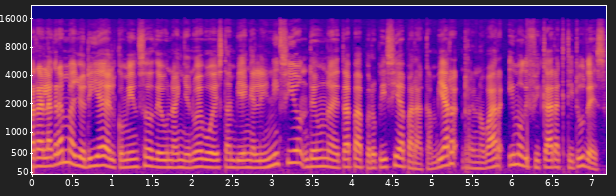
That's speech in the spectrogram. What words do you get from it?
Para la gran mayoría, el comienzo de un año nuevo es también el inicio de una etapa propicia para cambiar, renovar y modificar actitudes.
